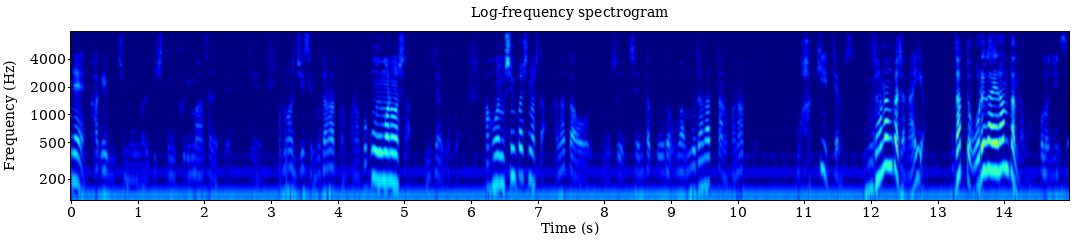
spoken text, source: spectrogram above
ね、陰口も言われて、人に振り回されて、で、今の人生無駄だったのかな。僕も生まれました、みたいなこと。母親も心配してました。あなたをそういう選択は無駄だったのかなって。もうはっきり言ってやります。無駄なんかじゃないよ。だって俺が選んだんだもんこの人生。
